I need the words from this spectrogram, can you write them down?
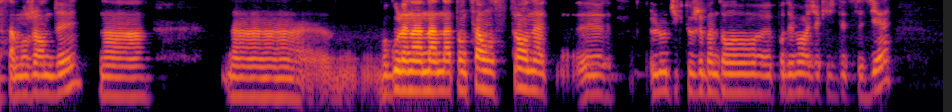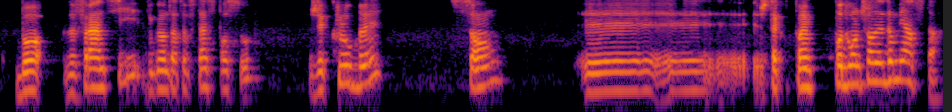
samorządy, na, na w ogóle na, na, na tą całą stronę ludzi, którzy będą podejmować jakieś decyzje, bo we Francji wygląda to w ten sposób, że kluby są że tak powiem, podłączone do miasta.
